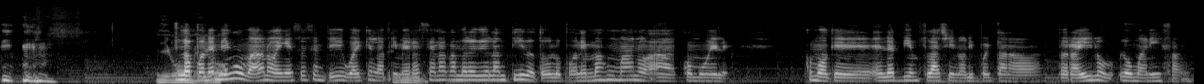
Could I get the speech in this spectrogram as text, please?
Llegó, Lo ponen bien humano en ese sentido, igual que en la primera Sí. escena cuando le dio el antídoto, lo ponen más humano a como él es. Como que él es bien flashy y no le importa nada. Pero ahí lo, lo humanizan.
